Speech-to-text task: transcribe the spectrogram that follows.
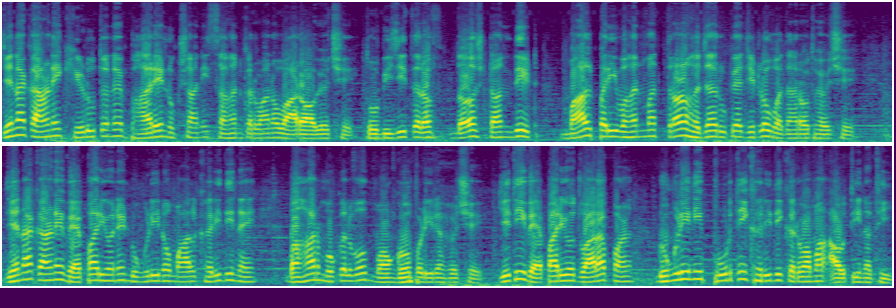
જેના કારણે ખેડૂતોને ભારે નુકસાની સહન કરવાનો વારો આવ્યો છે. તો બીજી તરફ દસ ટન દીઠ માલ પરિવહનમાં ત્રણ હજાર રૂપિયા જેટલો વધારો થયો છે. જેના કારણે વેપારીઓને ડુંગળીનો માલ ખરીદીને બહાર મોકલવો મોંઘો પડી રહ્યો છે, જેથી વેપારીઓ દ્વારા પણ ડુંગળીની પૂરતી ખરીદી કરવામાં આવતી નથી.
